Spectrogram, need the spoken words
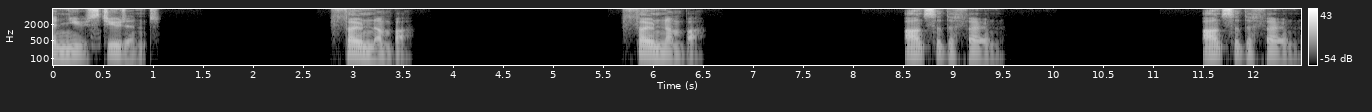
a new student. Phone number, phone number. Answer the phone, answer the phone.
